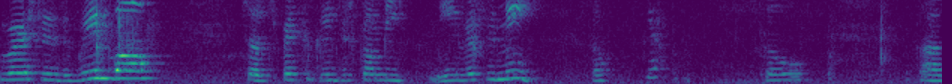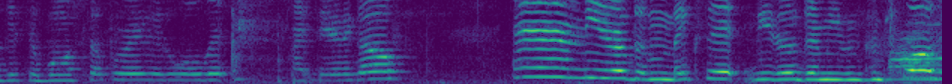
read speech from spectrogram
versus the green ball. So it's basically just going to be me versus me. So, yeah. So, I'll get the ball separated a little bit. Right there they go. And neither of them makes it. Neither of them even comes close.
